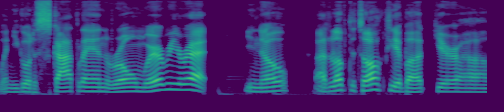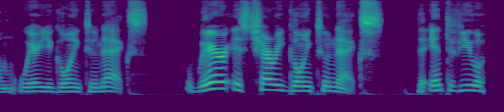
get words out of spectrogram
When you go to Scotland, Rome, wherever you're at, you know, I'd love to talk to you about your um, where you're going to next. Where is Cherry going to next? The interview,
